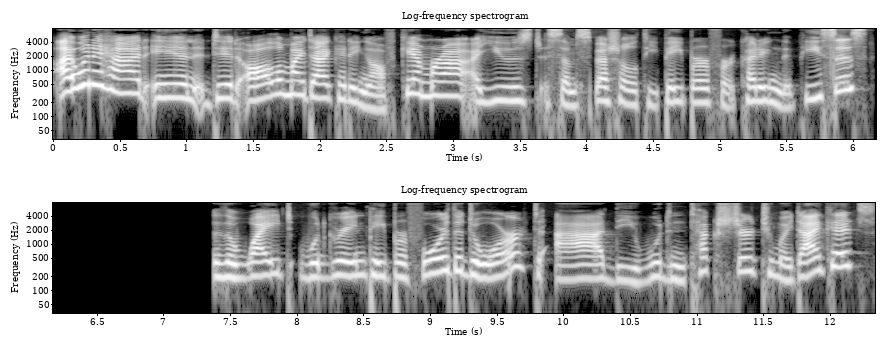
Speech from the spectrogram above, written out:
I went ahead and did all of my die cutting off camera. I used some specialty paper for cutting the pieces. The white wood grain paper for the door to add the wooden texture to my die cuts.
